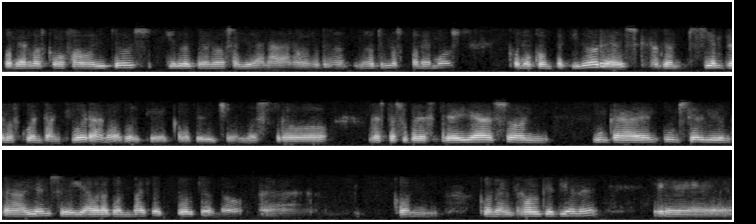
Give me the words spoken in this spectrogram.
ponernos como favoritos, yo creo que no nos ayuda a nada. ¿no? Nosotros, nosotros nos ponemos como competidores, creo que siempre nos cuentan fuera, ¿no? Porque, como te he dicho, nuestro nuestras superestrellas son un canadien, un serbio y un canadiense y ahora con Michael Porter, ¿no? Eh, con con el rol que tiene, eh,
